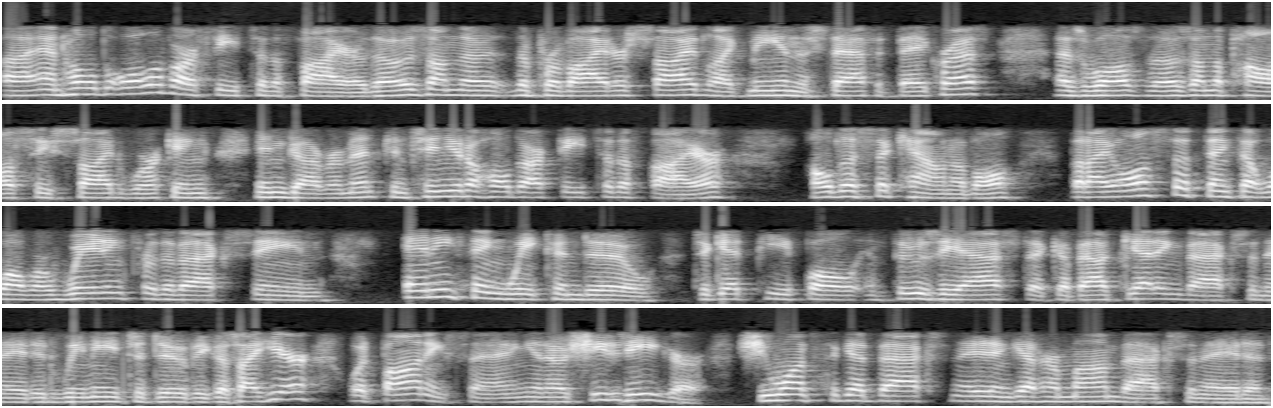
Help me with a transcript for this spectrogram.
Uh, and hold all of our feet to the fire. Those on the, the provider side, like me and the staff at Baycrest, as well as those on the policy side working in government, continue to hold our feet to the fire, hold us accountable. But I also think that while we're waiting for the vaccine, anything we can do to get people enthusiastic about getting vaccinated, we need to do because I hear what Bonnie's saying. You know, she's eager. She wants to get vaccinated and get her mom vaccinated.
